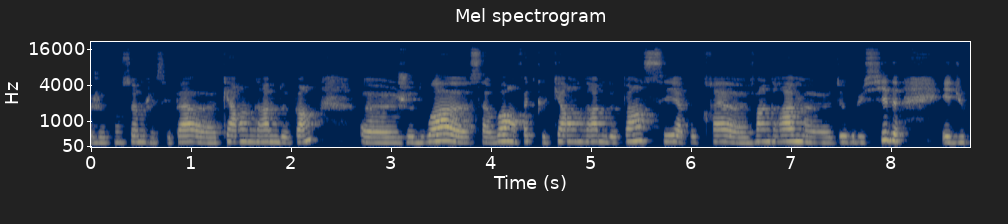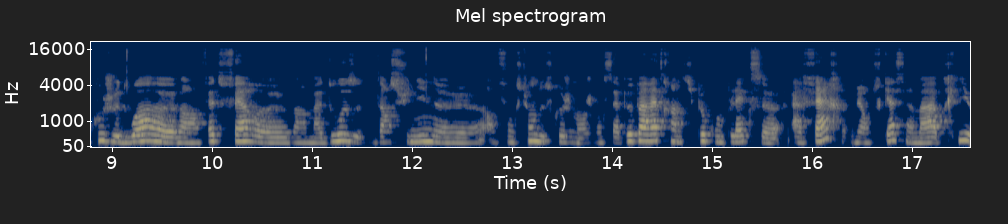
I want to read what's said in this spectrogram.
je consomme, je sais pas 40 euh, grammes de pain, euh, je dois euh, savoir en fait que 40 grammes de pain c'est à peu près 20 grammes de glucides et du coup je dois ben, en fait faire ben, ma dose d'insuline en fonction de ce que je mange. Donc ça peut paraître un petit peu complexe à faire, mais en tout cas ça m'a appris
